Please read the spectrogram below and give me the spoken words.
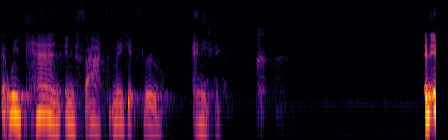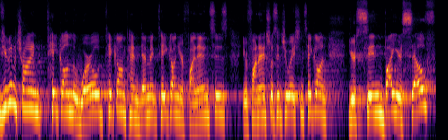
that we can, in fact, make it through anything. If you're going to try and take on the world, take on pandemic, take on your finances, your financial situation, take on your sin by yourself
